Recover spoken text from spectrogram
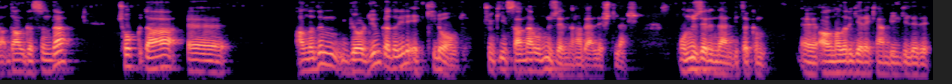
dalgasında çok daha e, anladığım, gördüğüm kadarıyla etkili oldu. Çünkü insanlar onun üzerinden haberleştiler. Onun üzerinden bir takım e, almaları gereken bilgileri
